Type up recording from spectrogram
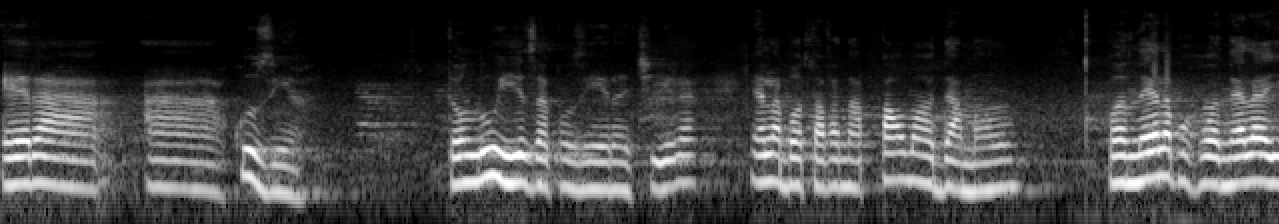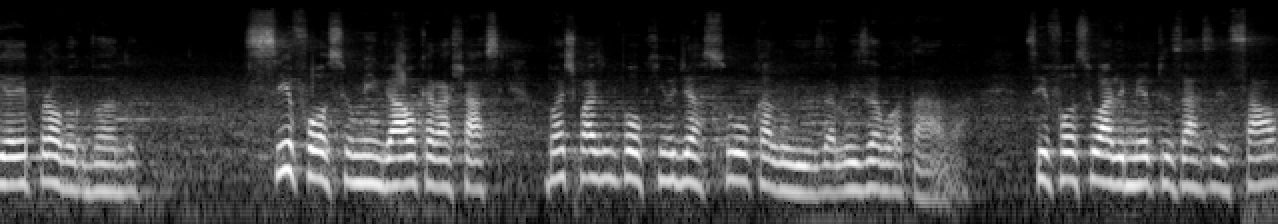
era a cozinha. Então, Luísa, a cozinheira antiga, ela botava na palma da mão panela por panela ia provando. Se fosse um mingau que ela achasse, bote mais um pouquinho de açúcar, Luísa. Luísa botava. Se fosse o alimento precisasse de sal,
